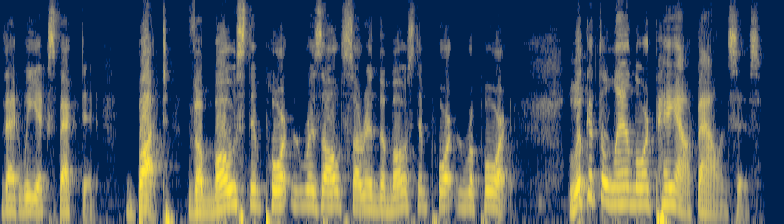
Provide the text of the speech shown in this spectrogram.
that we expected. But the most important results are in the most important report. Look at the landlord payout balances.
